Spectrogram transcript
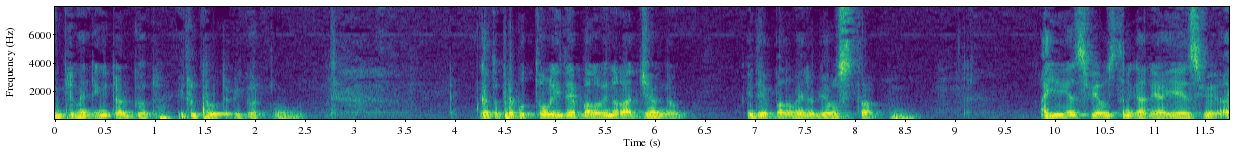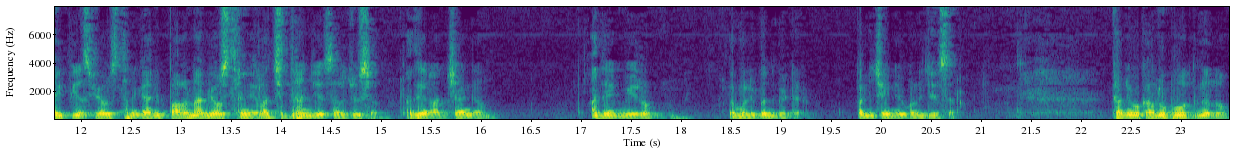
implementing it are good it prove to be good. Good గత ప్రభుత్వంలో ఇదే బలమైన రాజ్యాంగం ఇదే బలమైన వ్యవస్థ. ఐఏఎస్ వ్యవస్థను కానీ ఐఏఎస్ ఐపీఎస్ వ్యవస్థను కానీ పాలనా వ్యవస్థను ఎలా ఛిద్రం చేశారో చూసాం అదే రాజ్యాంగం అదే మీరు. మిమ్మల్ని ఇబ్బంది పెట్టారు. పని చేయనివ్వకుండా చేశారు. కానీ ఒక అనుభవజ్ఞులు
